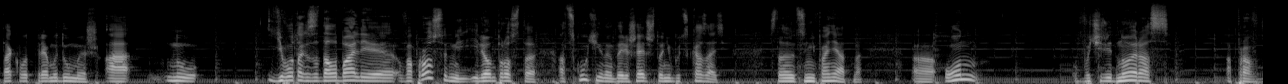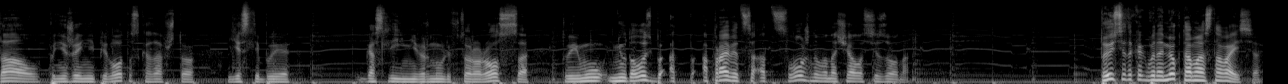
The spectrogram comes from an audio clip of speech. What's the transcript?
так вот прям и думаешь, а, ну, его так задолбали вопросами, или он просто от скуки иногда решает что-нибудь сказать? Становится непонятно. А, он в очередной раз оправдал понижение пилота, сказав, что если бы Гасли не вернули в Торо Росса, то ему не удалось бы от, оправиться от сложного начала сезона. То есть это как бы намек, там и оставайся.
